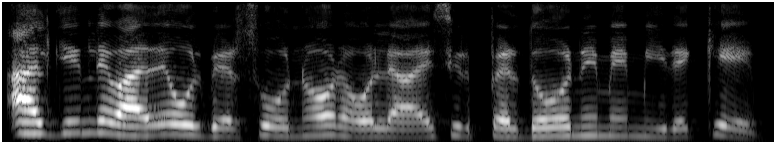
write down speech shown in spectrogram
alguien le va a devolver su honor o le va a decir, perdóneme, mire que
